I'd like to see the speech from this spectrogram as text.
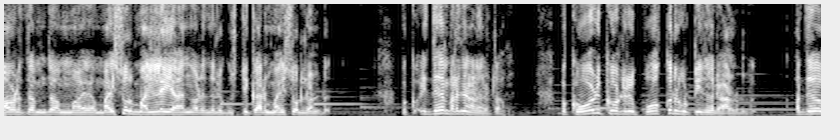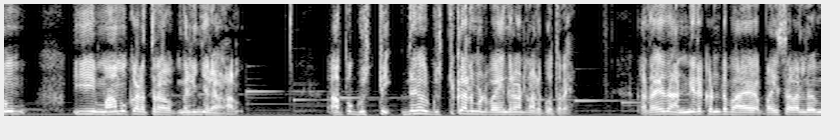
അവിടുത്തെ എന്തോ മൈസൂർ മല്ലയ്യ എന്ന് പറയുന്ന ഒരു ഗുസ്തിക്കാരൻ മൈസൂരിലുണ്ട്. അപ്പോൾ ഇദ്ദേഹം പറഞ്ഞതാണ് കേട്ടോ. അപ്പോൾ കോഴിക്കോട് ഒരു പോക്കർ കുട്ടി എന്ന ഒരാളുണ്ട്. അദ്ദേഹം ഈ മാമുക്കടത്ര മെലിഞ്ഞ ഒരാളാണ്. അപ്പോൾ ഗുസ്തി ഇദ്ദേഹം ഒരു ഗുസ്തിക്കാരൻ കൊണ്ട് ഭയങ്കരമായിട്ട് നടക്കുമത്രേ അതായത് അന്യരെ കണ്ട് പൈസ വല്ലതും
